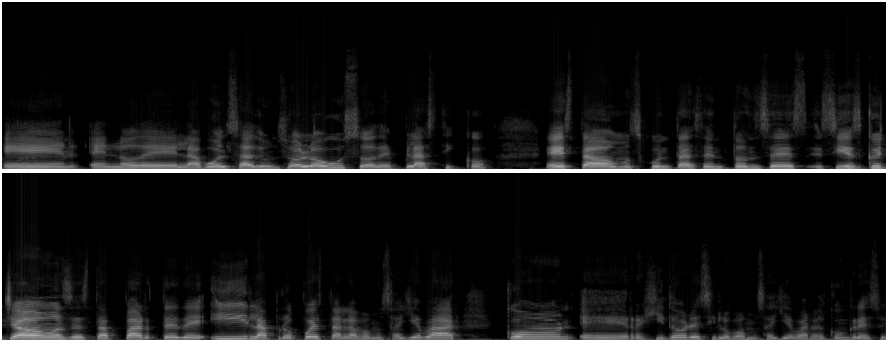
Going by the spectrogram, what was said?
en, en lo de la bolsa de un solo uso de plástico estábamos juntas, entonces si escuchábamos esta parte de y la propuesta la vamos a llevar con eh, regidores y lo vamos a llevar al Congreso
